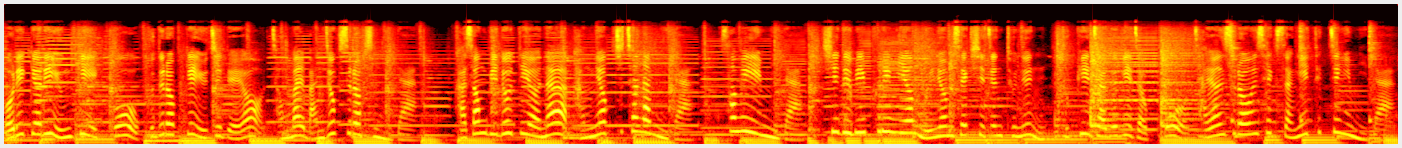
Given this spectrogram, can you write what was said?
머릿결이 윤기 있고 부드럽게 유지되어 정말 만족스럽습니다. 가성비도 뛰어나 강력 추천합니다. 3위입니다. 시드비 프리미엄 물염색 시즌2는 두피 자극이 적고 자연스러운 색상이 특징입니다.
